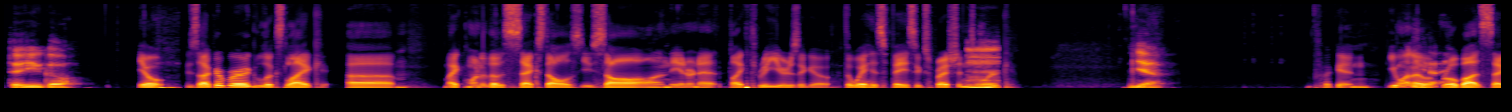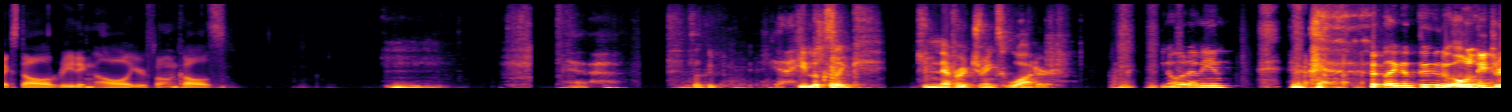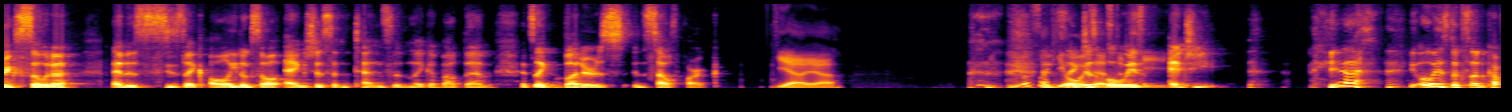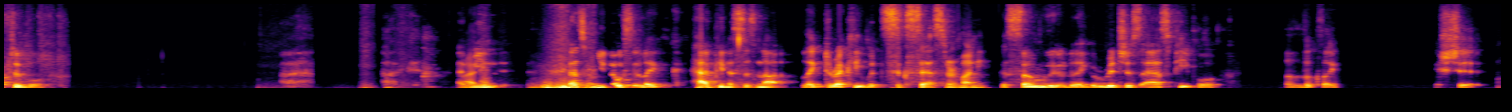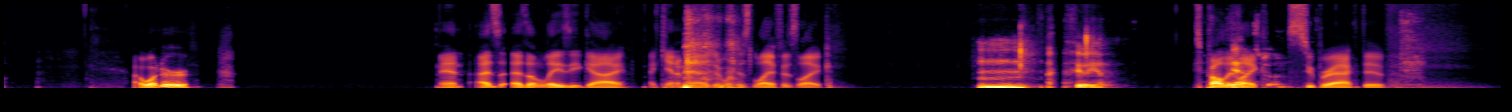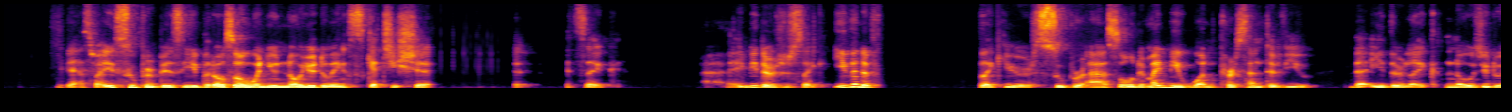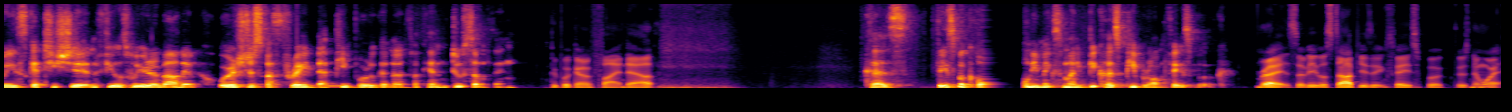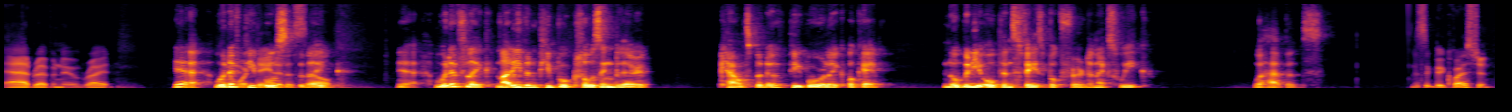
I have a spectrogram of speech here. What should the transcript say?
There you go. Yo, Zuckerberg looks like um like one of those sex dolls you saw on the internet like three years ago. The way his face expressions Mhm. work. Yeah. Fucking, you want a Yeah. robot sex doll reading all your phone calls? Hmm. Yeah. At, yeah, he looks like he never drinks water. You know what I mean? like a dude who only drinks soda and is he's like all he looks all anxious and tense and like about that. It's like Butters in South Park. Yeah, yeah. He looks like he always just has always edgy. yeah, he always looks uncomfortable. I- mean, that's when you know so, like happiness is not like directly with success or money. Because some of the like richest ass people look like shit. I wonder, man, as as a lazy guy, I can't imagine what his life is like. Hmm, I feel you. He's probably Yeah, like sure. super active. Yeah, that's why he's super busy. But also, when you know you're doing sketchy shit, it- it's like maybe there's just like even if like you're super asshole, there might be one percent of you that either like knows you're doing sketchy shit and feels weird about it, or is just afraid that people are gonna fucking do something. People are gonna find out. Because Facebook only makes money because people are on Facebook. Right. So if people stop using Facebook, there's no more ad revenue, right? Yeah. What No if people like? Yeah. What if like not even people closing their accounts, but if people were like, okay, nobody opens Facebook for the next week, what happens? That's a good question.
